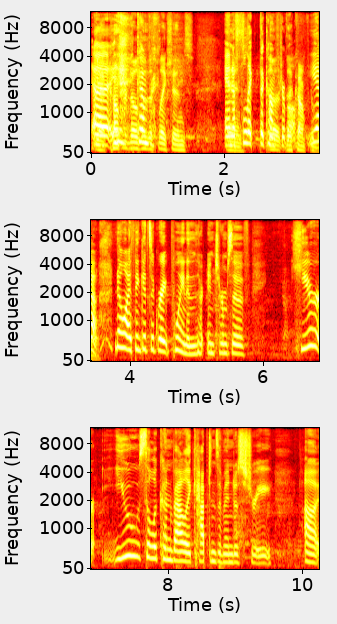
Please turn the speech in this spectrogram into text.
that. Uh, yeah, comfort those com with afflictions. And, and, afflict the comfortable. The, the comfortable. Yeah, no, I think it's a great point in, in terms of here, you Silicon Valley captains of industry, uh,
